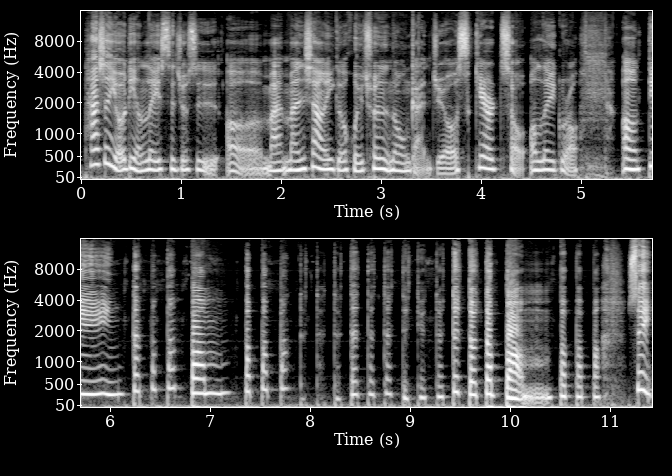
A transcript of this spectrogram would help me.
它是有点类似，就是呃，蛮蛮像一个回春的那种感觉哦，Scherzo Allegro，嗯，叮当梆梆梆梆梆梆。哒哒哒哒哒哒哒哒哒嘣嘣嘣嘣，所以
